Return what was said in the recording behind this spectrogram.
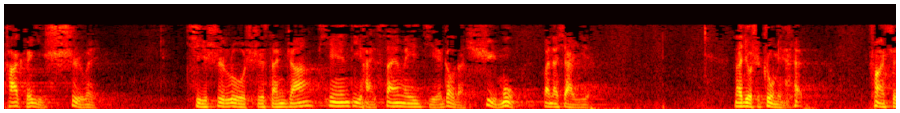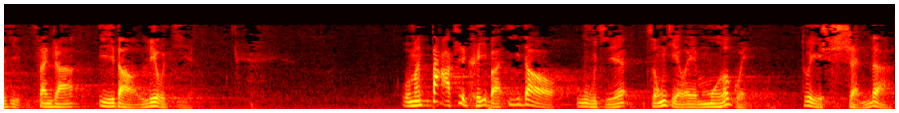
它可以视为启示录十三章天地海三维结构的序幕。翻到下一页，那就是著名的创世纪三章一到六节。我们大致可以把一到五节总结为魔鬼。对神的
